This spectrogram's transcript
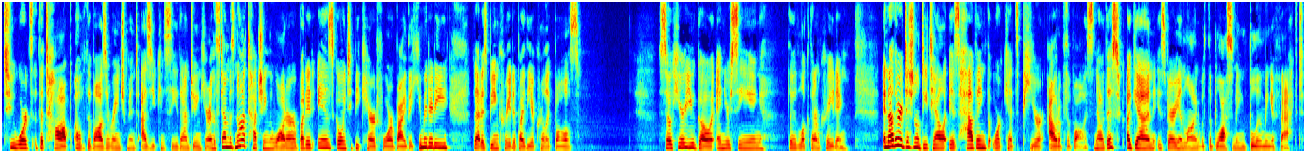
towards the top of the vase arrangement as you can see that I'm doing here. And the stem is not touching the water, but it is going to be cared for by the humidity that is being created by the acrylic balls. So here you go, and you're seeing the look that I'm creating. Another additional detail is having the orchids peer out of the vase. Now, this again is very in line with the blossoming blooming effect.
